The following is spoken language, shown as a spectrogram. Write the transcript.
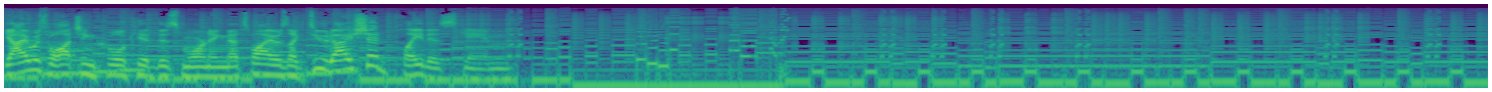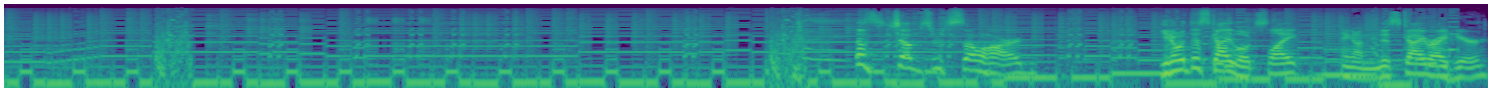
Yeah, I was watching Cool Kid this morning. That's why I was like, dude, I should play this game. Those jumps are so hard. You know what this guy looks like? Hang on, this guy right here.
